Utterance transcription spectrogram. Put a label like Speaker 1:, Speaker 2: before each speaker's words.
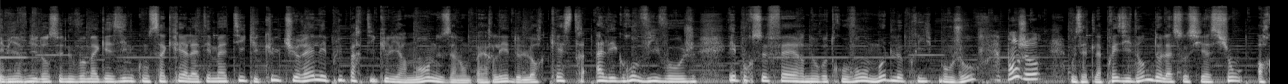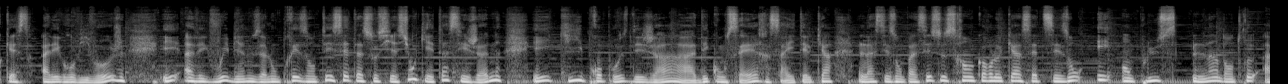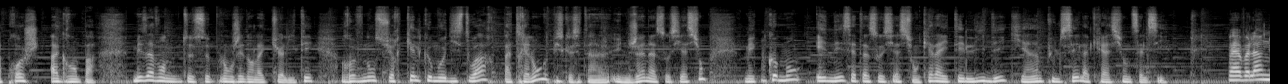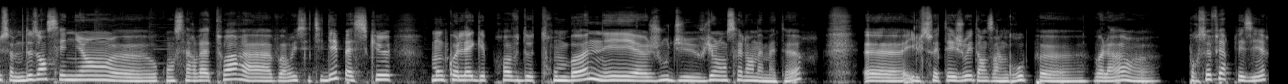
Speaker 1: Et bienvenue dans ce nouveau magazine consacré à la thématique culturelle et plus particulièrement, nous allons parler de l'orchestre Allegro Vivauge. Et pour ce faire, nous retrouvons Maude Lepris. Bonjour.
Speaker 2: Bonjour.
Speaker 1: Vous êtes la présidente de l'association Orchestre Allegro Vivauge et avec vous, eh bien, nous allons présenter cette association qui est assez jeune et qui propose déjà des concerts. Ça a été le cas la saison passée, ce sera encore le cas cette saison et en plus, l'un d'entre eux approche à grands pas. Mais avant de se plonger dans l'actualité, revenons sur quelques mots d'histoire, pas très longue puisque c'est une jeune association, mais comment est née cette association? Quelle a été l'idée qui a impulsé la création de celle-ci?
Speaker 2: Ben voilà, nous sommes deux enseignants euh, au conservatoire à avoir eu cette idée parce que mon collègue est prof de trombone et euh, joue du violoncelle en amateur. Euh, il souhaitait jouer dans un groupe, voilà, pour se faire plaisir.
